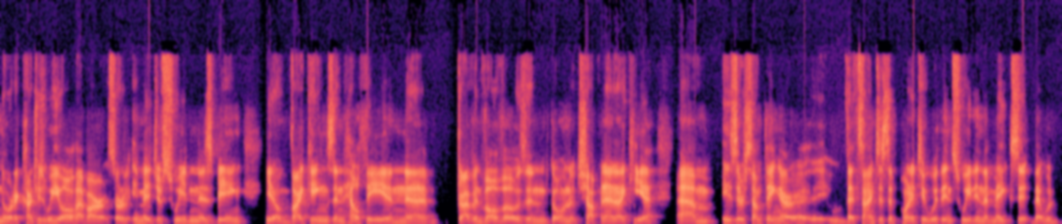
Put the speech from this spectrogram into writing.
Nordic countries. We all have our sort of image of Sweden as being, you know, Vikings and healthy and uh, driving Volvos and going shopping at IKEA. Um, is there something uh, that scientists have pointed to within Sweden that makes it that would,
